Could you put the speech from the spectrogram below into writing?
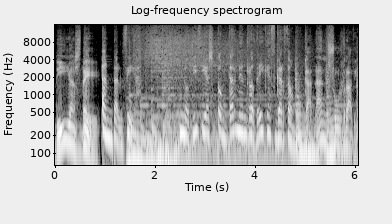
Días de Andalucía. Noticias con Carmen Rodríguez Garzón. Canal Sur Radio.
